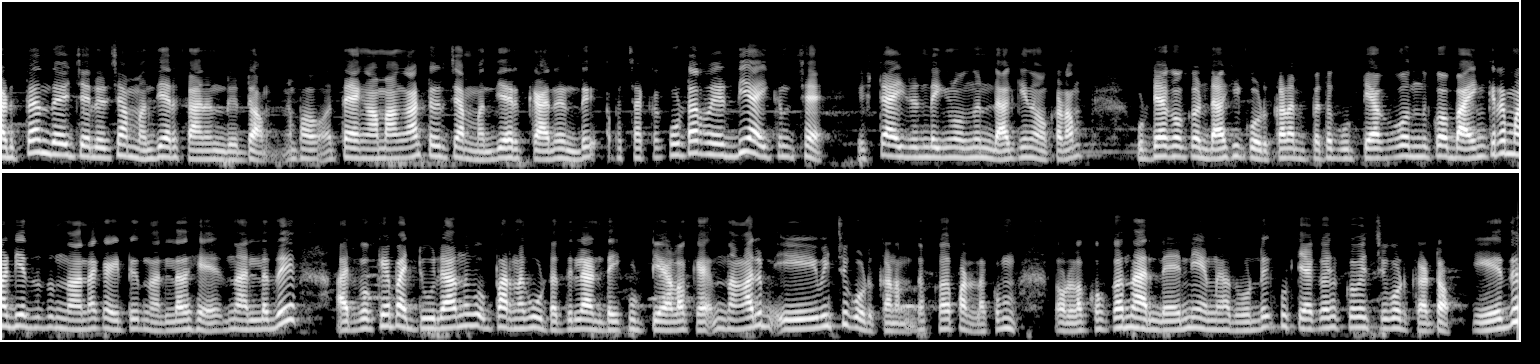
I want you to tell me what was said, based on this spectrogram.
അടുത്ത എന്താ വെച്ചാൽ ഒരു ചമ്മന്തി അരക്കാനുണ്ട് കേട്ടോ അപ്പോൾ തേങ്ങാ മാങ്ങാട്ട് ഒരു ചമ്മന്തി അരക്കാനുണ്ട്. അപ്പോൾ ചക്കക്കൂട്ട റെഡി ആയിക്കണം. ചേ ഇഷ്ടമായിട്ടുണ്ടെങ്കിൽ ഒന്ന് ഉണ്ടാക്കി നോക്കണം. കുട്ടികൾക്കൊക്കെ ഉണ്ടാക്കി കൊടുക്കണം. ഇപ്പോഴത്തെ കുട്ടികൾക്കൊക്കെ ഒന്ന് ഭയങ്കര മടിയത് തിന്നാനൊക്കെ ആയിട്ട് നല്ല നല്ലത് ആർക്കൊക്കെ പറ്റൂല എന്ന് പറഞ്ഞ കൂട്ടത്തിലുണ്ട് ഈ കുട്ടികളൊക്കെ. എന്നാലും ഏവിച്ച് കൊടുക്കണം. ഇതൊക്കെ പള്ളക്കും തൊള്ളക്കൊക്കെ നല്ല തന്നെയാണ് അതുകൊണ്ട് കുട്ടികൾക്കൊക്കെ വെച്ച് കൊടുക്കാം കേട്ടോ ഏത്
